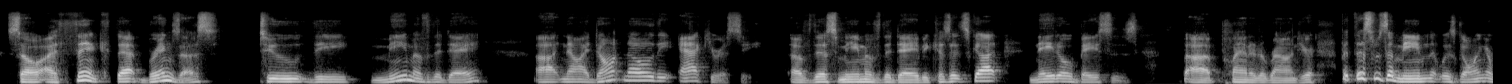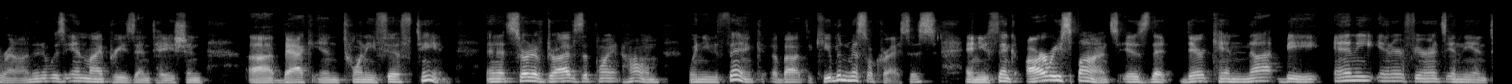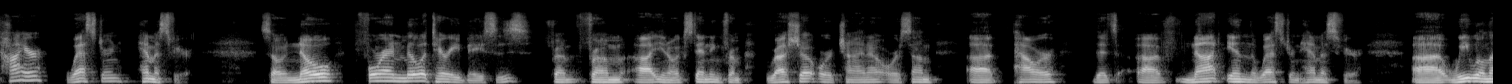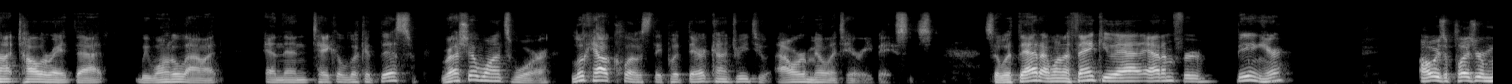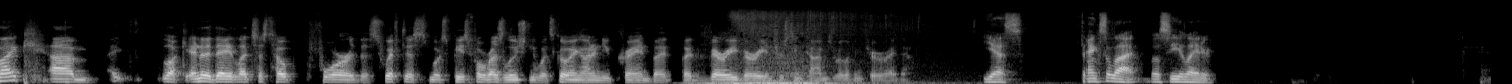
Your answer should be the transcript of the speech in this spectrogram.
So I think that brings us to the meme of the day. Uh, now, I don't know the accuracy of this meme of the day because it's got NATO bases uh, planted around here. But this was a meme that was going around, and it was in my presentation uh, back in 2015. And it sort of drives the point home when you think about the Cuban Missile Crisis and you think our response is that there cannot be any interference in the entire Western Hemisphere. So, no foreign military bases from, from uh, you know, extending from Russia or China or some uh, power that's uh, not in the Western Hemisphere. Uh, we will not tolerate that. We won't allow it. And then take a look at this. Russia wants war. Look how close they put their country to our military bases. So, with that, I want to thank you, Adam, for being here. Always a pleasure, Mike. Um, look, end of the day, let's just hope for the swiftest, most peaceful resolution to what's going on in Ukraine. But, but very, very interesting times we're living through right now. Yes. Thanks a lot. We'll see you later.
